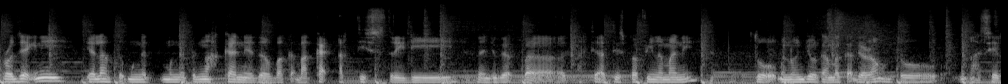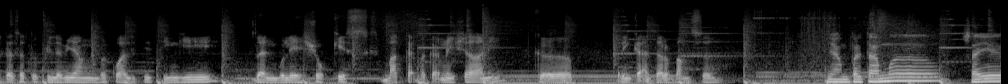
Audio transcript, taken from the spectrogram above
projek ini ialah untuk menget- mengetengahkan itu bakat-bakat artis 3D dan juga uh, artis-artis perfilman ini untuk menonjolkan bakat dia orang untuk menghasilkan satu filem yang berkualiti tinggi dan boleh showcase bakat-bakat Malaysia ni ke peringkat antarabangsa. Yang pertama, saya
